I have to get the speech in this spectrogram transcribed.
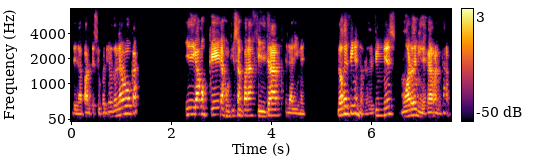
de la parte superior de la boca y digamos que las utilizan para filtrar el alimento. Los delfines no, los delfines muerden y desgarran carne.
